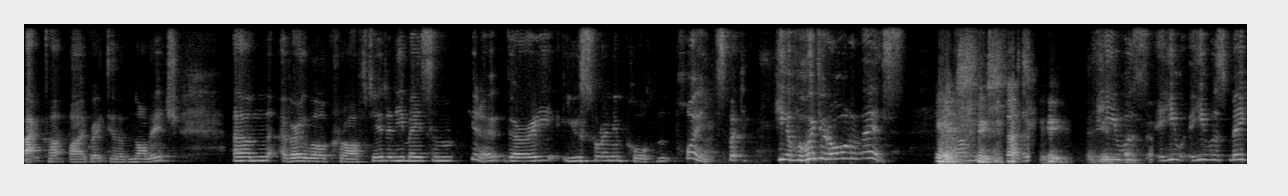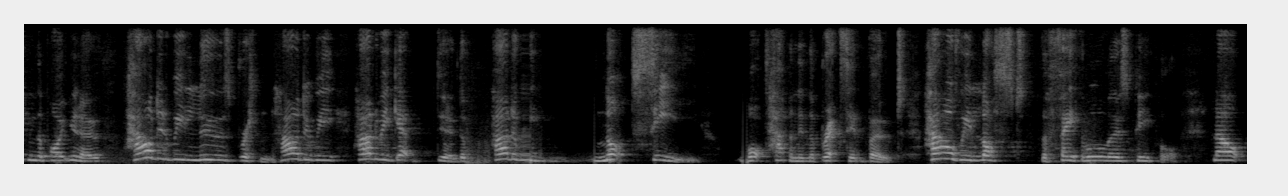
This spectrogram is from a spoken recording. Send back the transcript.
backed up by a great deal of knowledge, um, very well crafted. And he made some, you know, very useful and important points. But he avoided all of this. Yes, um, exactly. He was he he was making the point. You know, how did we lose Britain? How do we how do we get you know the how do we not see what happened in the Brexit vote. How have we lost the faith of all those people? Now,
